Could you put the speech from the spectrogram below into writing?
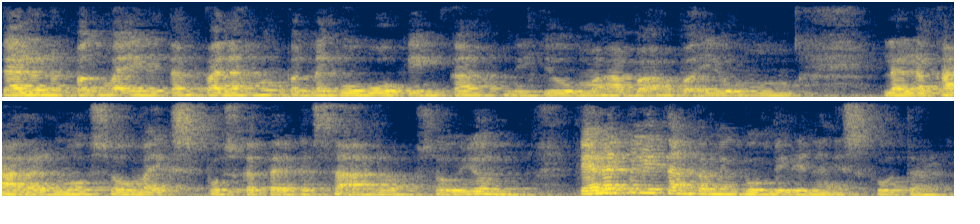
lalo na pag mainit ang panahon, pag nag-walking ka, medyo mahaba-haba yung lalakaran mo. So, ma-expose ka talaga sa araw. So, yun. Kaya napilitan kaming bumili ng scooter.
